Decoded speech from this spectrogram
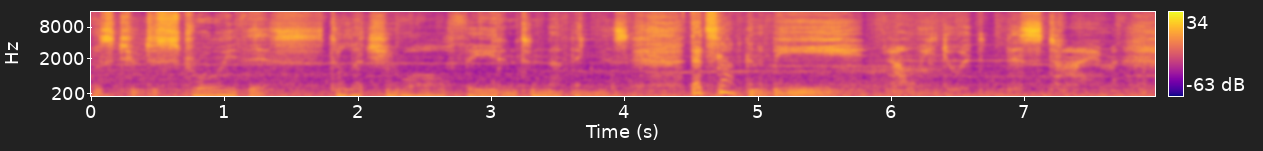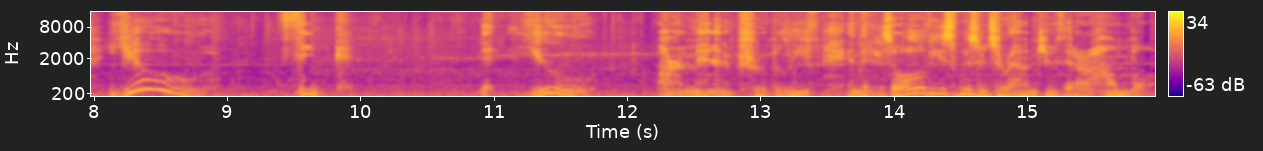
was to destroy this, to let you all fade into nothingness. That's not gonna be how we do it this time. You think that you are a man of true belief and that it is all these wizards around you that are humble.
